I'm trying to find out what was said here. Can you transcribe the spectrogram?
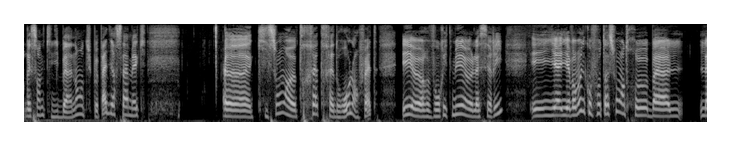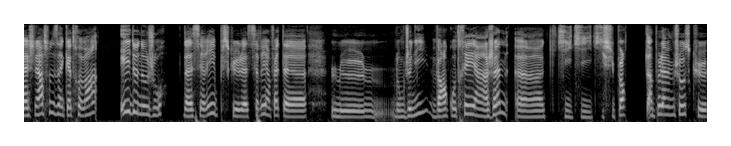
récente qui dit Bah non, tu peux pas dire ça, mec. qui sont très très drôles en fait et vont rythmer la série. Et il y, y, a vraiment une confrontation entre bah, la génération des années 80 et de nos jours dans la série, puisque la série, en fait, euh, le, donc Johnny va rencontrer un jeune euh, qui, qui, supporte un peu la même chose que,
